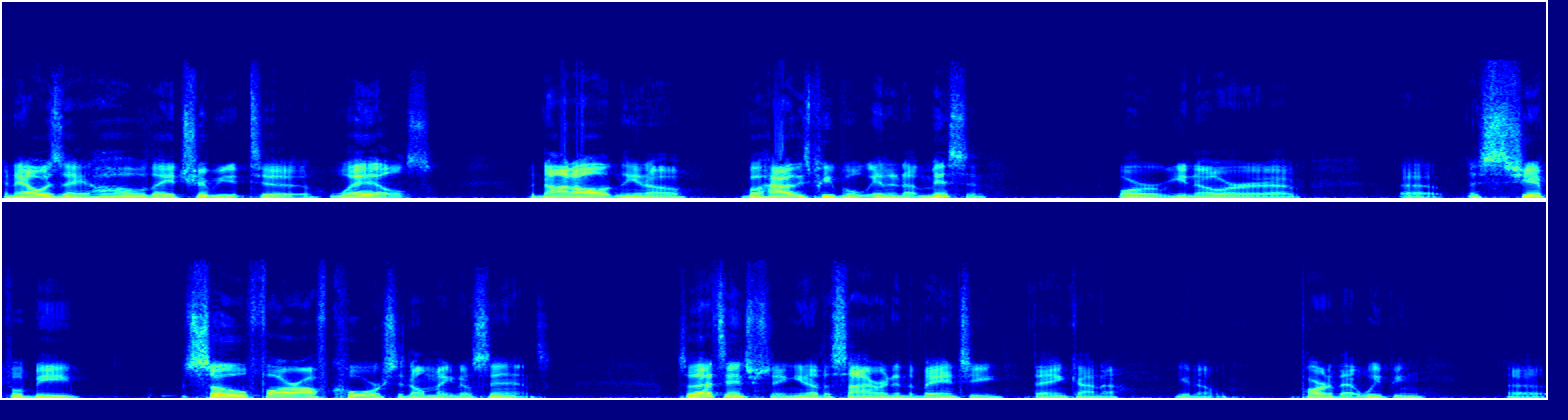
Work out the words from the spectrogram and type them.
and they always say, "Oh, they attribute it to whales," but not all. You know, but how these people ended up missing, or you know, or uh, uh, a ship will be so far off course it don't make no sense. So that's interesting. You know, the siren and the banshee thing, kind of, you know, part of that weeping uh,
